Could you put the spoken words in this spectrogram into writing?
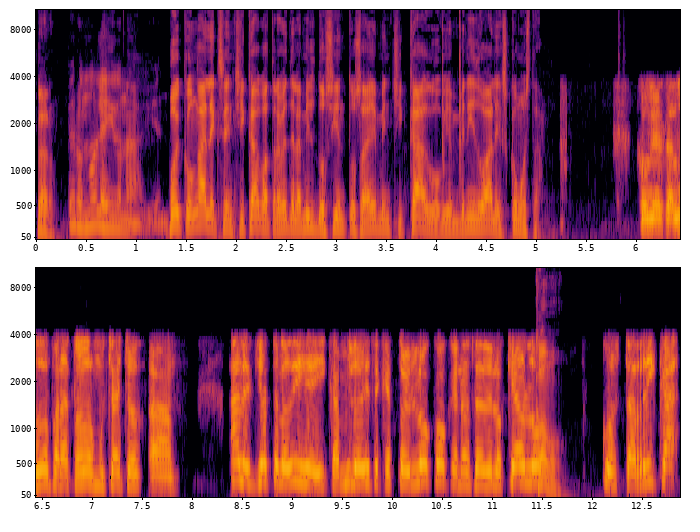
Claro. pero no le ha ido nada bien. Voy con Alex en Chicago a través de la 1200 AM en Chicago. Bienvenido, Alex. ¿Cómo está? con el saludo para todos, muchachos. Ah, Alex, yo te lo dije y Camilo dice que estoy loco, que no sé de lo que hablo. ¿Cómo? Costa Rica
